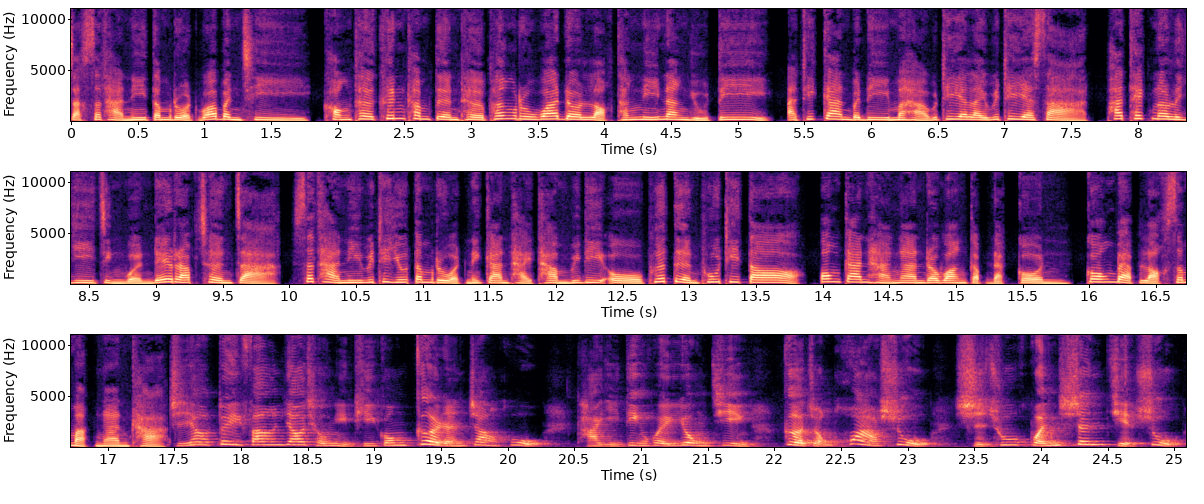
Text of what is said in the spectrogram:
จากสถานีตำรวจว่าบัญชี ของเธอขึ้นคำเตือนเธอเพิ่งรู้ว่าโดนหลอกทั้งนี้นางอยู่ตี้ อธิการบดีมหาวิทยาลัยวิทยาศาสตร์ภาคเทคโนโลยีจิงเหวินได้รับเชิญจาก สถานีวิทยุตำรวจในการถ่ายทำวิดีโอเพื่อเตือนผู้ที่ต้อองค์การหางานระวังกับดักกลโกงแบบหลอกสมัครงานค่ะ 只要对方要求 提供个人账户，他一定会用尽各种话术，使出浑身解数，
